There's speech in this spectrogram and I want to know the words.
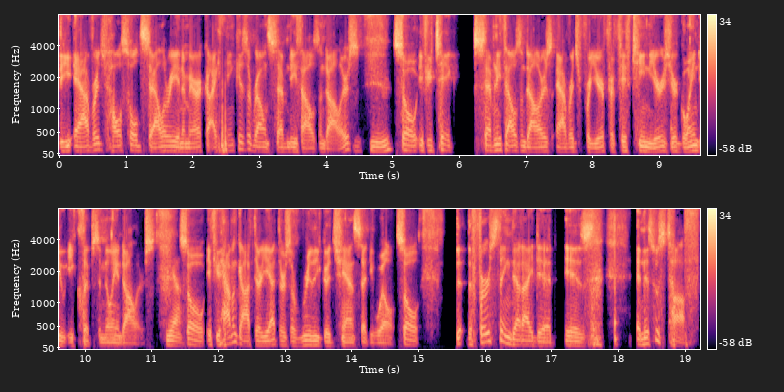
the average household salary in america i think is around $70000 mm-hmm. so if you take $70,000 average per year for 15 years, you're going to eclipse a million dollars. Yeah. So if you haven't got there yet, there's a really good chance that you will. So the, the first thing that I did is, and this was tough,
